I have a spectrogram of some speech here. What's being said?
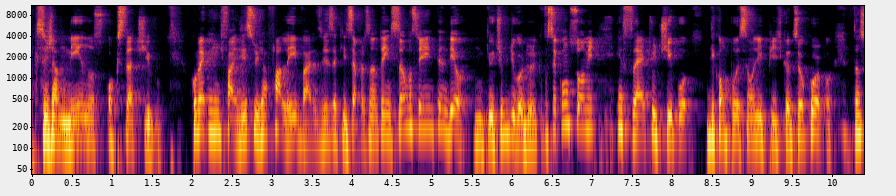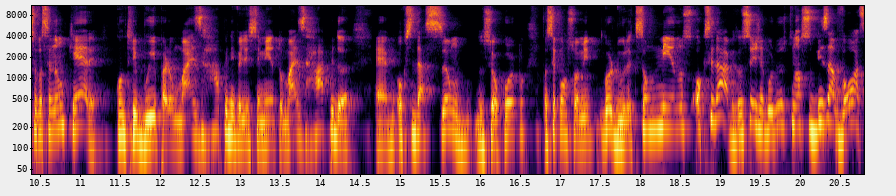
que seja menos oxidativo. Como é que a gente faz isso? Eu já falei várias vezes aqui. Se prestando atenção, você já entendeu que o tipo de gordura que você consome reflete o tipo de composição lipídica do seu corpo. Então, se você não quer contribuir para o mais rápido envelhecimento, mais rápida é, oxidação do seu corpo, você consome gorduras que são menos oxidáveis, ou seja, gorduras que nossos bisavós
